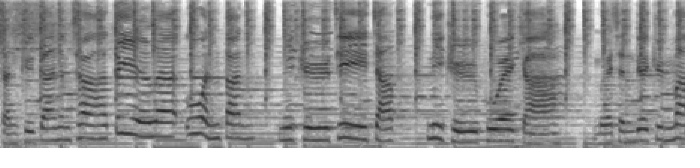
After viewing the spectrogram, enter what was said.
ฉันคือการนำชาเตี้ยและอ้วนตัน นี่คือที่จับ นี่คือพวยกา เมื่อฉันเดือดขึ้นมา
